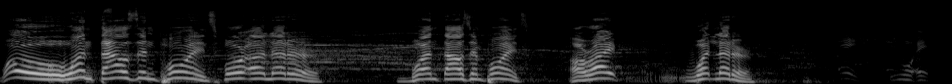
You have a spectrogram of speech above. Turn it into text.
Whoa, 1,000 points for a letter. 1,000 points. All right, what letter? A.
